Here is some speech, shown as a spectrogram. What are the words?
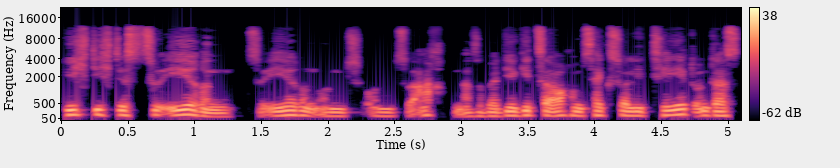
wichtig, das zu ehren, zu ehren und, und zu achten. Also bei dir geht's ja auch um Sexualität und das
